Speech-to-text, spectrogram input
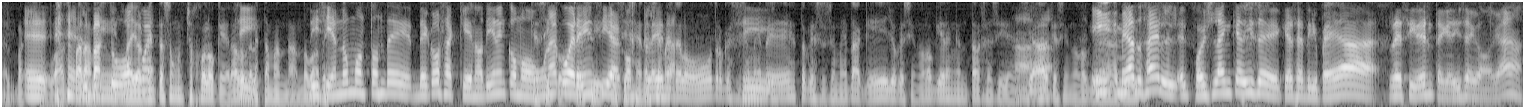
El back to eh, back para mí mayormente son un chojo que era lo que le está mandando. Diciendo un montón de, cosas que no tienen como una coherencia que si, que si se mete lo otro, que si se mete esto, que si se mete aquello, que si no lo quieren en tal residencial, que si no lo quieren. Y, mira, tú sabes el, el punchline que dice que se tripea Residente, que dice como que ah,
